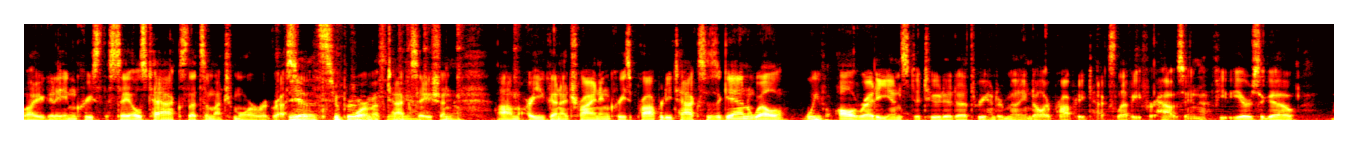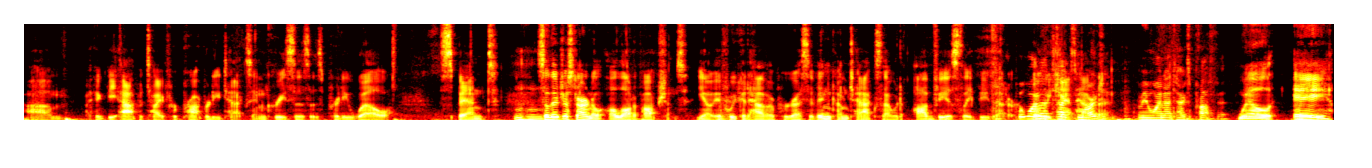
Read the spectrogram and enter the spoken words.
well, you're going to increase the sales tax. That's a much more regressive Yeah, form of regressive, yeah, taxation. Um, are you going to try and increase property taxes again? Well, we've already instituted a $300 million property tax levy for housing a few years ago. Um, I think the appetite for property tax increases is pretty well spent. Mm-hmm. So there just aren't a, a lot of options. You know, if we could have a progressive income tax, that would obviously be better. But why we not tax margin? I mean, why not tax profit? Well, A,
